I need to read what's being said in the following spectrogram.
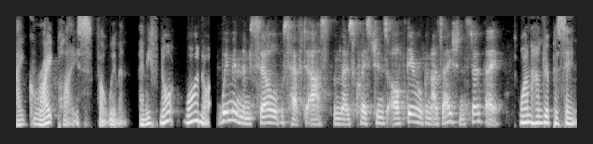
a great place for women? And if not, why not? Women themselves have to ask them those questions of their organisations, don't they? 100%,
